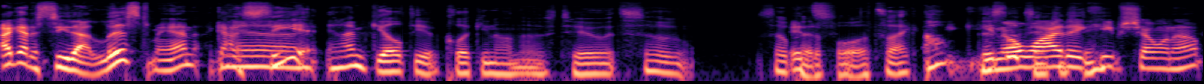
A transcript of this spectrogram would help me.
I got to see that list, man. I got to see it. And I'm guilty of clicking on those too. It's so so It's- pitiful. It's like, oh, You know looks why they interesting. keep showing up?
